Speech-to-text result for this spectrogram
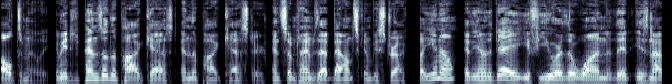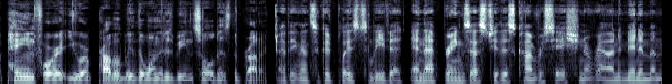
Ultimately, I mean, it depends on the podcast and the podcaster. And sometimes that balance can be struck. But you know, at the end of the day, if you are the one that is not paying for it, you are probably the one that is being sold as the product. I think that's a good place to leave it. And that brings us to this conversation around minimum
